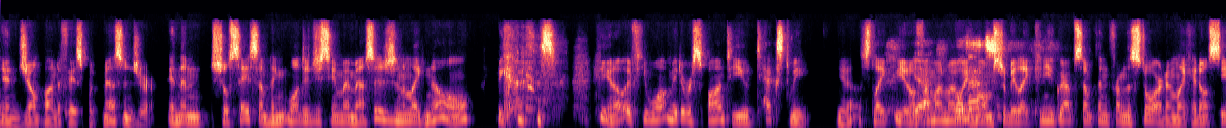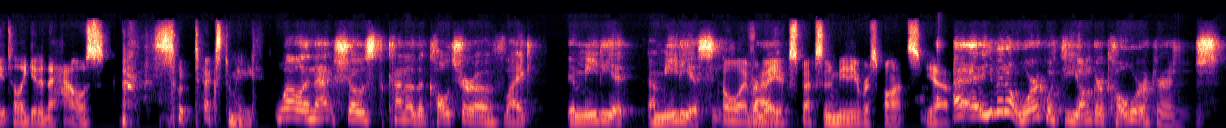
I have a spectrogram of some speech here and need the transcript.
and jump onto Facebook Messenger. And then she'll say something, Well, did you see my message? And I'm like, No, because, you know, if you want me to respond to you, text me. You know, it's like, you know, yeah. if I'm on my well, way home, she'll be like, Can you grab something from the store? And I'm like, I don't see it till I get in the house. so text me. Well, and that shows kind of the culture of like immediate immediacy. Oh, everybody right? expects an immediate response. Yeah. I, even at work with the younger coworkers,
